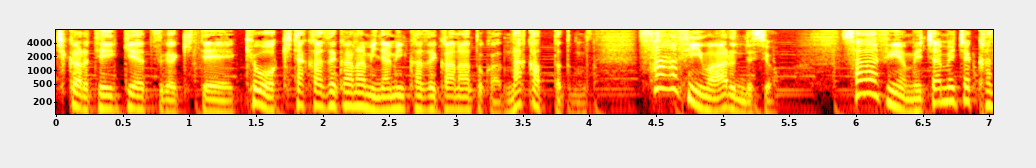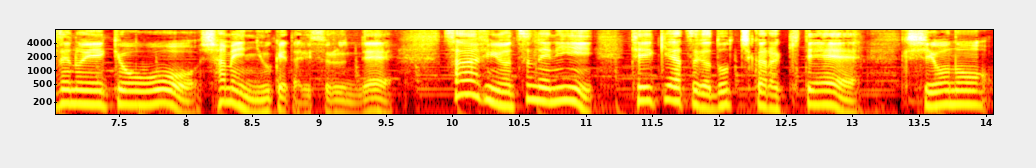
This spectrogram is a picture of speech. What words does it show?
ちから低気圧が来て、今日は北風かな、南風かなとかなかったと思います。サーフィンはあるんですよ。サーフィンはめちゃめちゃ風の影響を斜面に受けたりするんで、サーフィンは常に低気圧がどっちから来て、潮の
